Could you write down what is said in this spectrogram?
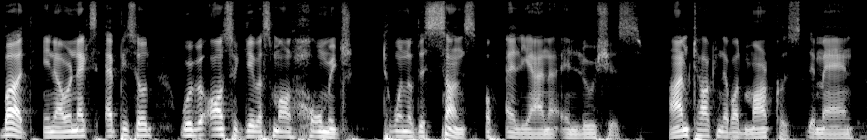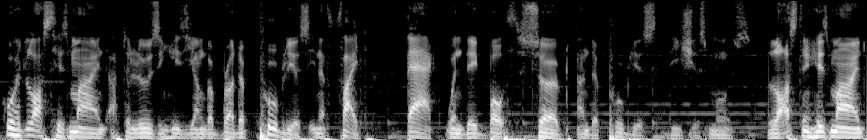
But in our next episode, we will also give a small homage to one of the sons of Aeliana and Lucius. I'm talking about Marcus, the man who had lost his mind after losing his younger brother Publius in a fight back when they both served under Publius Decius Mus. Lost in his mind,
